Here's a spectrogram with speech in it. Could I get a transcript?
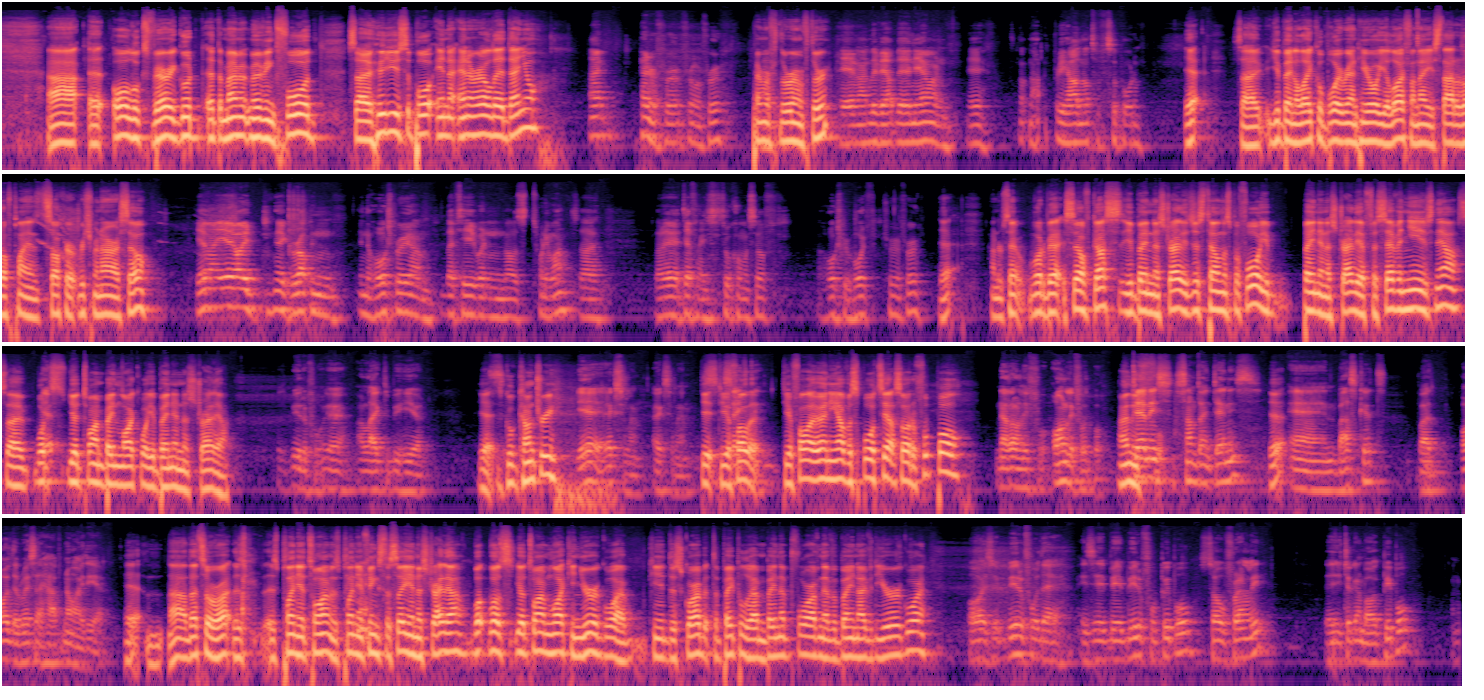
Uh, it all looks very good at the moment moving forward. So, who do you support in the NRL there, Daniel? Hey, Penrith through, through and through. Penrith through and through. Yeah, mate, live out there now, and yeah, it's not, not pretty hard not to support them. Yeah. So you've been a local boy around here all your life. I know you started off playing soccer at Richmond RSL. Yeah, mate. Yeah, I yeah, grew up in in the Hawkesbury. Um, left here when I was 21. So, but yeah, definitely still call myself a Hawkesbury boy through and through. Yeah, hundred percent. What about yourself, Gus? You've been in Australia. Just telling us before you've been in Australia for seven years now. So what's your time been like while you've been in Australia? It's beautiful. Yeah, I like to be here. Yeah, it's a good country. Yeah, excellent, excellent. Do, do you Safety. follow? Do you follow any other sports outside of football? Not only fo- only football. Only tennis, sometimes tennis. Yeah. And basket, but all the rest I have no idea. Yeah, no, that's all right. There's there's plenty of time. There's plenty of things to see in Australia. What was your time like in Uruguay? Can you describe it to people who haven't been there before? I've never been over to Uruguay. Oh, it's a beautiful day. It's a beautiful people, so friendly. You're talking about people,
